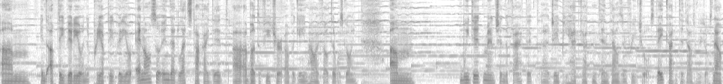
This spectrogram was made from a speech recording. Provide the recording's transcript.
um, in the update video, in the pre-update video, and also in that let's talk I did uh, about the future of the game, how I felt it was going. Um, we did mention the fact that uh, JP had gotten 10,000 free jewels. They'd gotten 10,000 free jewels. Now,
